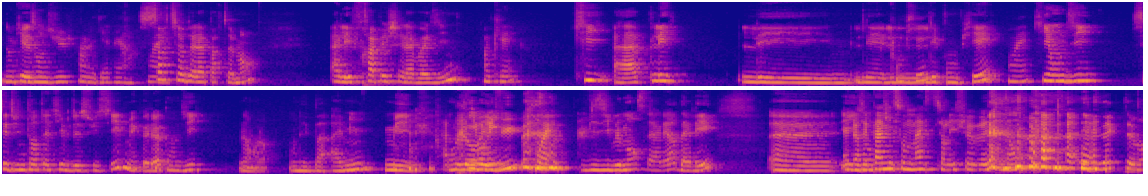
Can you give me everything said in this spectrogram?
Donc elles ont dû Oh. Ouais. sortir de l'appartement, aller frapper chez la voisine, Ok. qui a appelé les, les, Pompiers. les pompiers, Ouais. qui ont dit c'est une tentative de suicide. Mes collègues ont dit non, alors, on n'est pas amis, mais on l'aurait vu. Ouais. Visiblement, ça a l'air d'aller. Euh, Elle n'aurait pas mis son masque sur les cheveux, sinon, Exactement.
